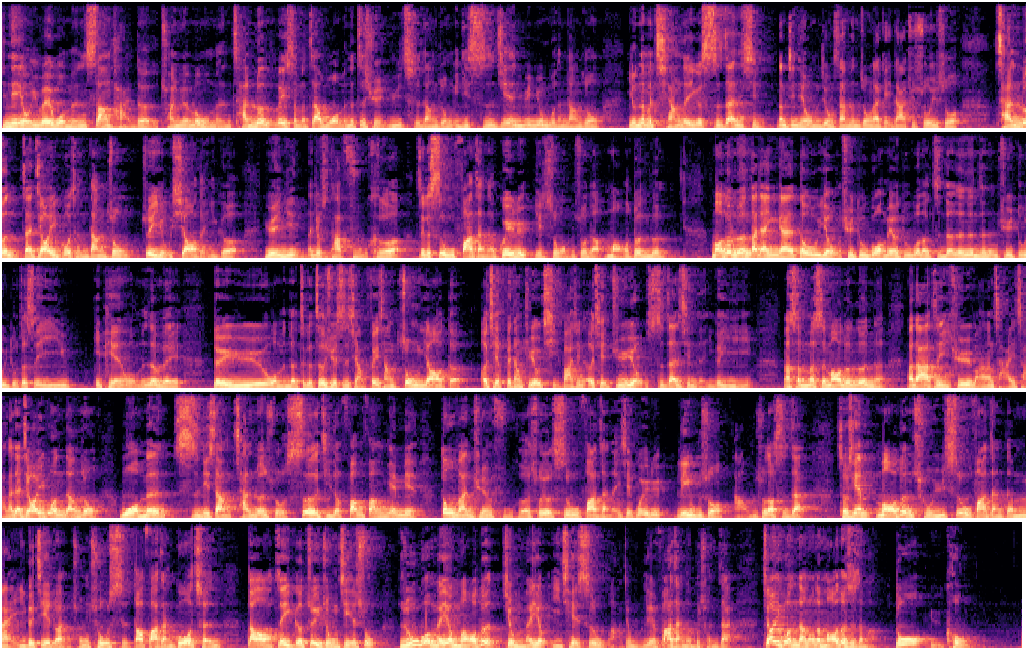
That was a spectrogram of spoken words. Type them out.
今天有一位我们上海的船员问我们缠论为什么在我们的自选鱼池当中以及实践运用过程当中有那么强的一个实战性。那么今天我们就用三分钟来给大家去说一说缠论在交易过程当中最有效的一个原因，那就是它符合这个事物发展的规律，也就是我们说的矛盾论。矛盾论大家应该都有去读过，没有读过的值得认认真真去读一读。这是一一篇我们认为。对于我们的这个哲学思想非常重要的，而且非常具有启发性，而且具有实战性的一个意义。那什么是矛盾论呢？那大家自己去网上查一查。那在交易过程当中，我们实际上缠论所涉及的方方面面都完全符合所有事物发展的一些规律。例如说啊，我们说到实战，首先矛盾处于事物发展的每一个阶段，从初始到发展过程到这个最终结束。如果没有矛盾，就没有一切事物啊，就连发展都不存在。交易过程当中的矛盾是什么？多与空，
